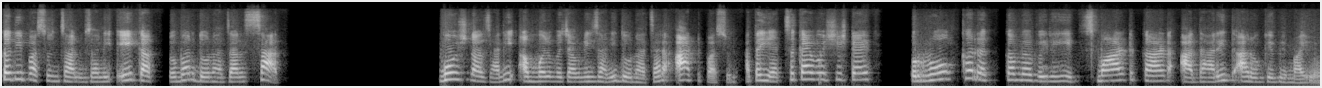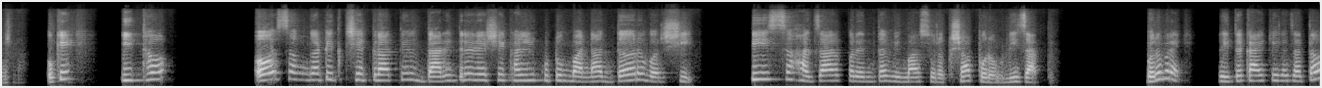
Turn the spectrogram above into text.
कधीपासून चालू झाली? एक ऑक्टोबर दोन हजार सात. घोषणा झाली अंमलबजावणी झाली दोन हजार आठपासून. आता याचं काय वैशिष्ट्य आहे? रोख रक्कम विरहित स्मार्ट कार्ड आधारित आरोग्य विमा योजना. ओके? इथं असंघटित क्षेत्रातील दारिद्र्य रेषेखालील कुटुंबांना दरवर्षी तीस हजार पर्यंत विमा सुरक्षा पुरवली जाते. बरोबर आहे? इथं काय केलं जातं?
